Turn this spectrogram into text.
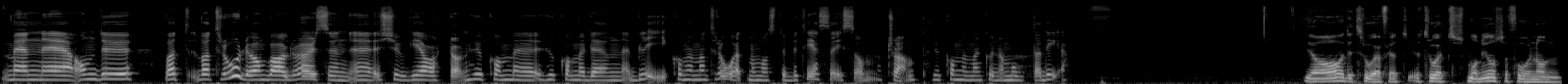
Men eh, om du, vad, vad tror du om valrörelsen eh, 2018? Hur kommer, hur kommer den bli? Kommer man tro att man måste bete sig som Trump? Hur kommer man kunna mota det? Ja, det tror jag. För jag, jag tror att så småningom så får vi någon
